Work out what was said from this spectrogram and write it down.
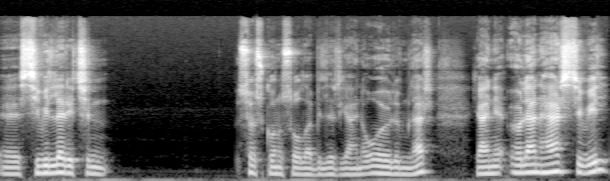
e, siviller için söz konusu olabilir. Yani o ölümler yani ölen her sivil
